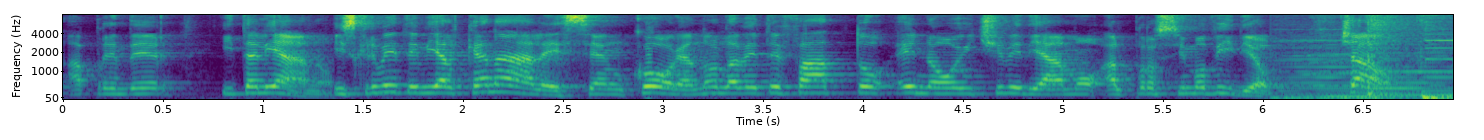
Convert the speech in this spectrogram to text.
a apprender italiano. Iscrivetevi al canale se ancora non l'avete fatto e noi ci vediamo al prossimo video. Ciao!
